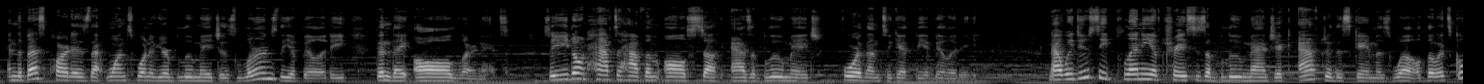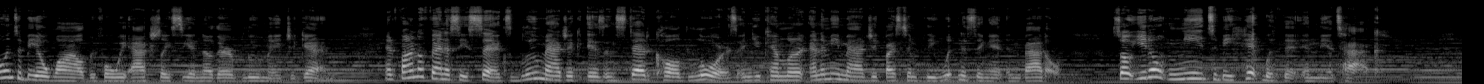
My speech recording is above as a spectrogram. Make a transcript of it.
and the best part is that once one of your Blue Mages learns the ability, then they all learn it so you don't have to have them all stuck as a blue mage for them to get the ability. Now we do see plenty of traces of blue magic after this game as well, though it's going to be a while before we actually see another blue mage again. In Final Fantasy VI, blue magic is instead called lores, and you can learn enemy magic by simply witnessing it in battle. So you don't need to be hit with it in the attack.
